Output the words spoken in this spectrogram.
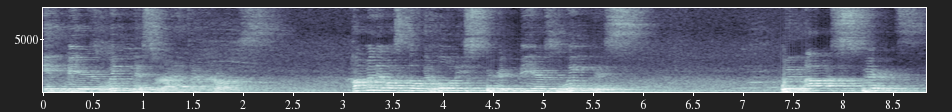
It bears witness right across. How many of us know the Holy Spirit bears witness with our spirits?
